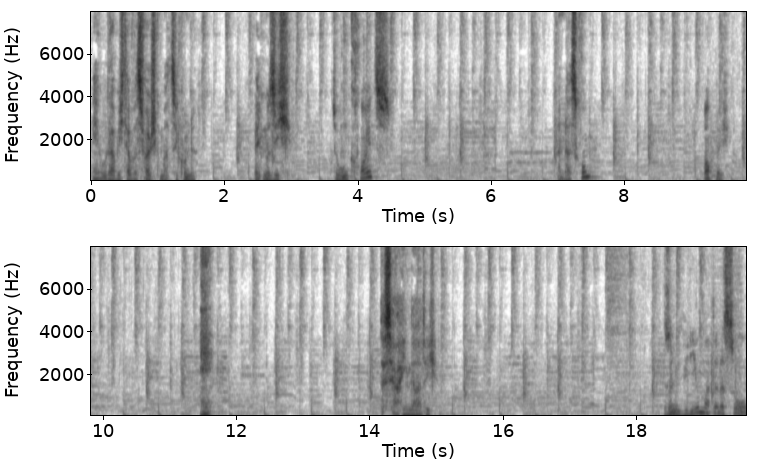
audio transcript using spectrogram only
Hä, oder habe ich da was falsch gemacht? Sekunde. Vielleicht muss ich so ein Kreuz. Andersrum? Auch nicht. Hä? Das ist ja eigenartig. Also in einem Video macht er das so.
